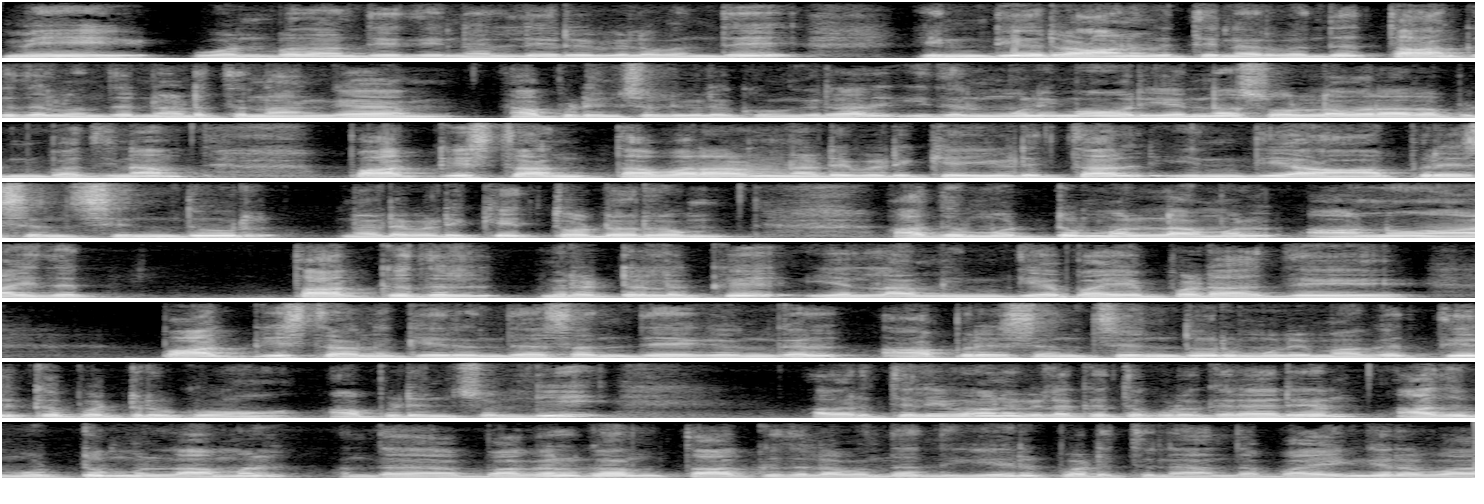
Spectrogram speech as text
மே ஒன்பதாம் தேதி நள்ளிரவில் வந்து இந்திய இராணுவத்தினர் வந்து தாக்குதல் வந்து நடத்தினாங்க அப்படின்னு சொல்லி விளக்குங்கிறார் இதன் மூலிமா அவர் என்ன சொல்ல வரார் அப்படின்னு பார்த்தீங்கன்னா பாகிஸ்தான் தவறான நடவடிக்கை எடுத்தால் இந்தியா ஆப்ரேஷன் சிந்தூர் நடவடிக்கை தொடரும். அது மட்டுமல்லாமல் அணு ஆயுத தாக்குதல் மிரட்டலுக்கு எல்லாம் இந்தியா பயப்படாது. பாகிஸ்தானுக்கு இருந்த சந்தேகங்கள் ஆப்ரேஷன் செந்தூர் மூலியமாக தீர்க்கப்பட்டிருக்கும் அப்படின்னு சொல்லி அவர் தெளிவான விளக்கத்தை கொடுக்குறாரு. அது மட்டும் இல்லாமல் அந்த பகல்காம் தாக்குதலை வந்து அந்த ஏற்படுத்தின அந்த பயங்கரவா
